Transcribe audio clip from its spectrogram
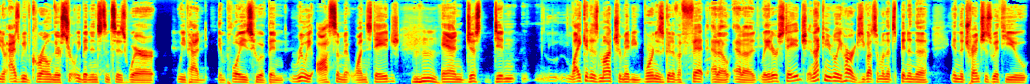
you know, as we've grown, there's certainly been instances where we've had employees who have been really awesome at one stage mm-hmm. and just didn't like it as much or maybe weren't as good of a fit at a at a later stage and that can be really hard because you've got someone that's been in the in the trenches with you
